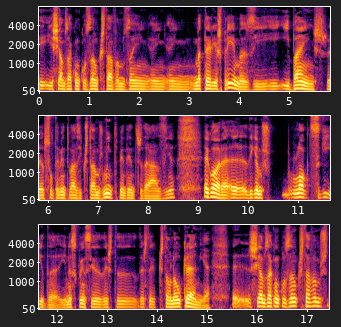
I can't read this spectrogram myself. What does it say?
e, e chegámos à conclusão que estávamos em, em- em matérias-primas e, e- e bens absolutamente básicos, estávamos muito dependentes da Ásia. Agora, eh, digamos, logo de seguida, e na sequência deste, desta questão na Ucrânia, eh, chegámos à conclusão que estávamos,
